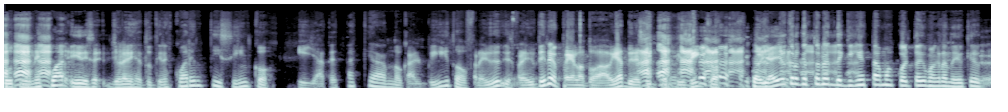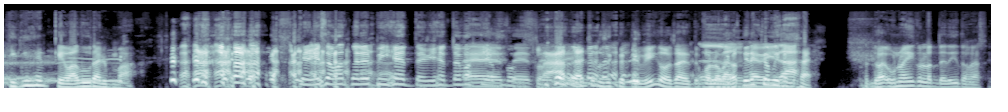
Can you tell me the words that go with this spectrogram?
Tú tienes y dice, yo le dije, tú tienes 45 y ya te estás quedando calvito. Freddy, Freddy tiene pelo todavía, tiene 55. Pero ya yo creo que esto no es de quién está más corto y más grande. Yo creo que quién es el que va a durar más. Que se mantener vigente, vigente más Eh, tiempo. sí. Claro, ya los 50 y pico. O sea, por lo menos tienes que mirar. O sea, uno ahí con los deditos así.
